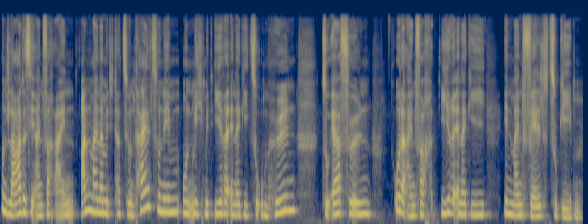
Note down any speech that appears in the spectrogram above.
und lade sie einfach ein, an meiner Meditation teilzunehmen und mich mit ihrer Energie zu umhüllen, zu erfüllen oder einfach ihre Energie in mein Feld zu geben.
